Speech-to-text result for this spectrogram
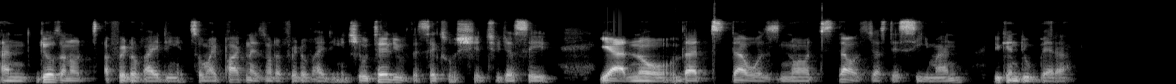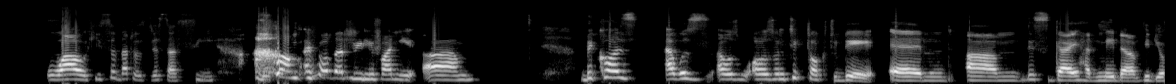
And girls are not afraid of hiding it. So my partner is not afraid of hiding it. She'll tell you if the sex was shit. She'll just say, Yeah, no, that that was not that was just a C, man. You can do better. Wow, he said that was just a C. Um, I found that really funny. Um, because I was I was I was on TikTok today and um this guy had made a video.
